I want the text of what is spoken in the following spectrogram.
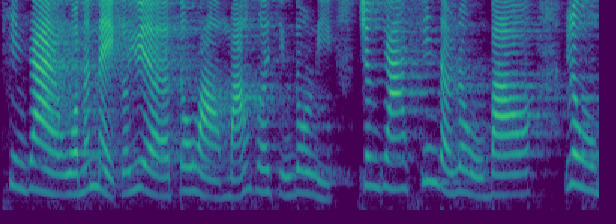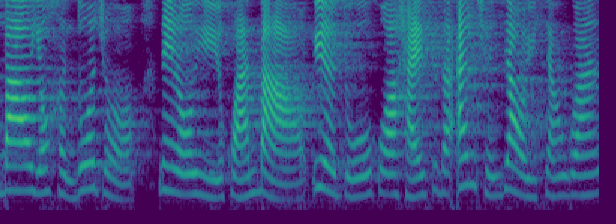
现在我们每个月都往盲盒行动里增加新的任务包，任务包有很多种，内容与环保、阅读或孩子的安全教育相关。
